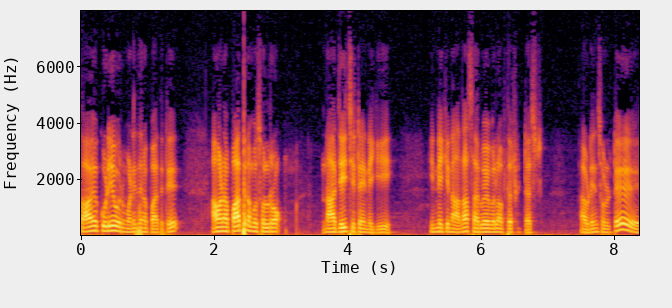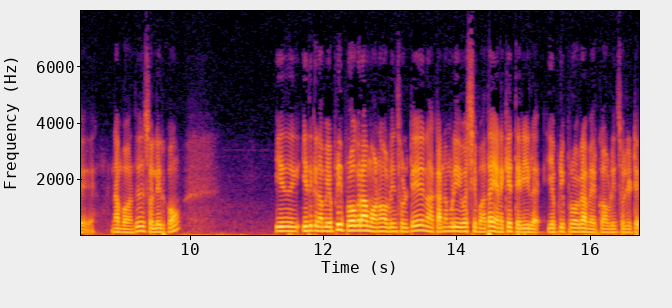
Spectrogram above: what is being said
சாகக்கூடிய ஒரு மனிதனை பார்த்துட்டு அவனை பார்த்து நம்ம சொல்கிறோம் நான் ஜெயிச்சிட்டேன் இன்றைக்கி இன்றைக்கி நான் தான் சர்வைவல் ஆஃப் த ஃபிட்டஸ்ட் அப்படின்னு சொல்லிட்டு நம்ம வந்து சொல்லியிருக்கோம். இது இதுக்கு நம்ம எப்படி ப்ரோக்ராம் ஆனோம் அப்படின்னு சொல்லிட்டு நான் கண்ண மூடி யோசிச்சு பார்த்தா எனக்கே தெரியல எப்படி ப்ரோக்ராம் இருக்கும் அப்படின்னு சொல்லிட்டு.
